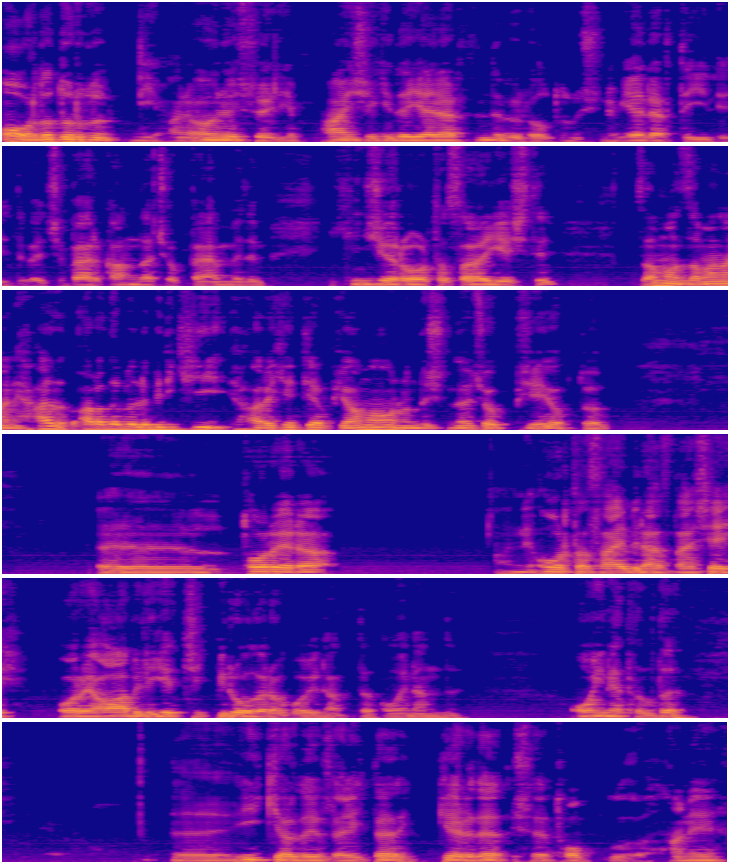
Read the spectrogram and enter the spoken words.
orada durdu diyeyim hani öyle söyleyeyim. Aynı şekilde Yelert'in de böyle olduğunu düşünüyorum. Yelert de iyiydi bence. Berkan da çok beğenmedim. İkinci yarı orta sahaya geçti. Zaman zaman hani arada böyle bir iki hareket yapıyor ama onun dışında çok bir şey yoktu. Ee, Torreira hani orta sahaya biraz daha şey oraya abili geçecek biri olarak oynattı, oynandı. Oynatıldı. Ee, ilk yarıda özellikle geride işte top hani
